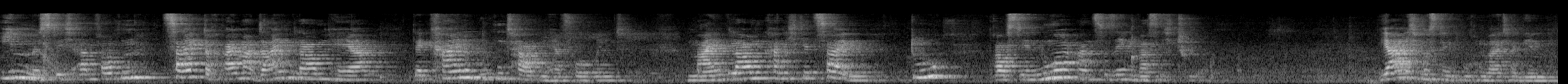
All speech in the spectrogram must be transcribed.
Ihm müsste ich antworten, zeig doch einmal deinen Glauben her, der keine guten Taten hervorbringt. Mein Glauben kann ich dir zeigen. Du brauchst dir nur anzusehen, was ich tue. Ja, ich muss den Kuchen weitergeben.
